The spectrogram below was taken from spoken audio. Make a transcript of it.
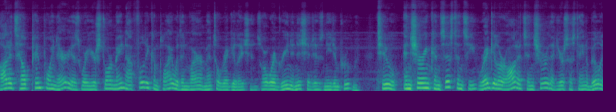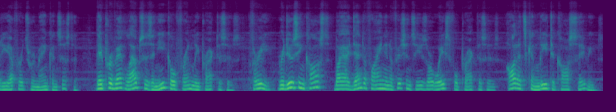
Audits help pinpoint areas where your store may not fully comply with environmental regulations or where green initiatives need improvement. Two, ensuring consistency. Regular audits ensure that your sustainability efforts remain consistent. They prevent lapses in eco friendly practices. Three, reducing costs by identifying inefficiencies or wasteful practices. Audits can lead to cost savings.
